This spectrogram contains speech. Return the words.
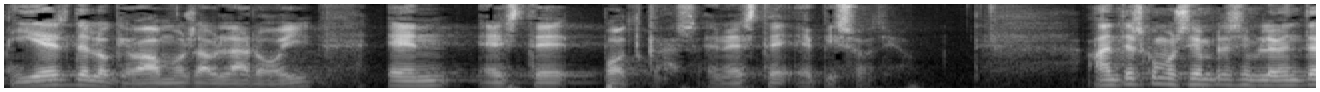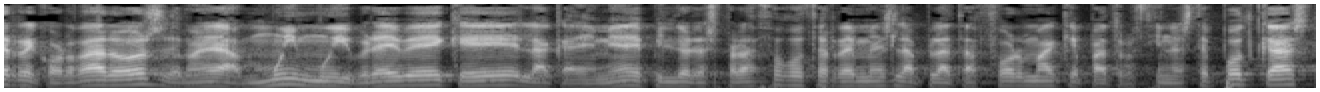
Y es de lo que vamos a hablar hoy en este podcast, en este episodio. Antes, como siempre, simplemente recordaros de manera muy muy breve que la Academia de Píldoras para Zoho CRM es la plataforma que patrocina este podcast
